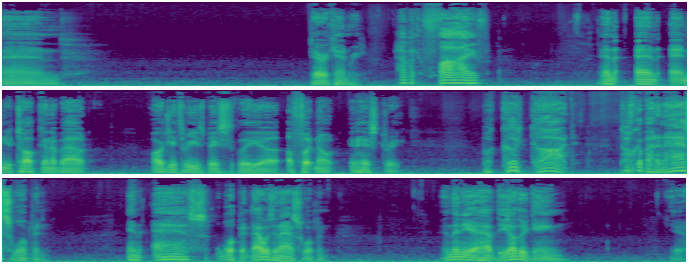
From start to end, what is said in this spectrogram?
and Derrick Henry. How about the five? And and and you're talking about RG three is basically a, a, footnote in history, but good God, talk about an ass whooping, an ass whooping. That was an ass whooping. And then you have the other game. Yeah,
